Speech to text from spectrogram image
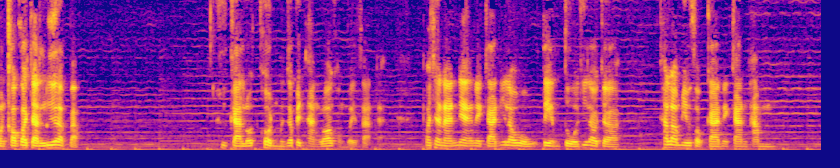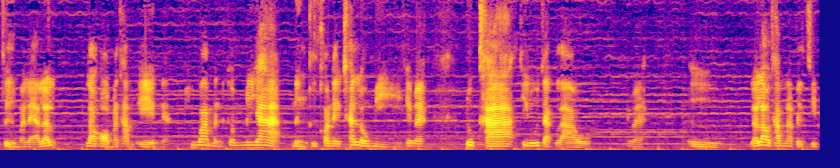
มันเขาก็จะเลือกแบบ คือการลดคนมันก็เป็นทางรอดของบริษัทอะ เพราะฉะนั้นเนี่ยในการที่เราเตรียมตัวที่เราจะถ้าเรามีประสบการณ์ในการททำสื่อมาแล้ว แล้วเราออกมาทำเองเนี่ยพี่ว่ามันก็ไม่ยากหนึ่งคือ connection เรามีใช่ไหมลูกค้าที่รู้จักเราใช่ไหมเออแล้วเราทำมาเป็นสิบ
